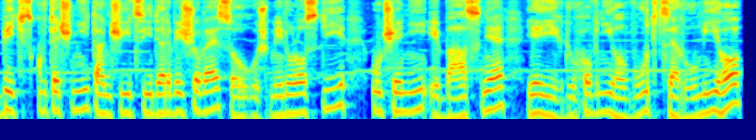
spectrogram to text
Byť skuteční tančící dervišové jsou už minulostí, učení i básně jejich duchovního vůdce Rumího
